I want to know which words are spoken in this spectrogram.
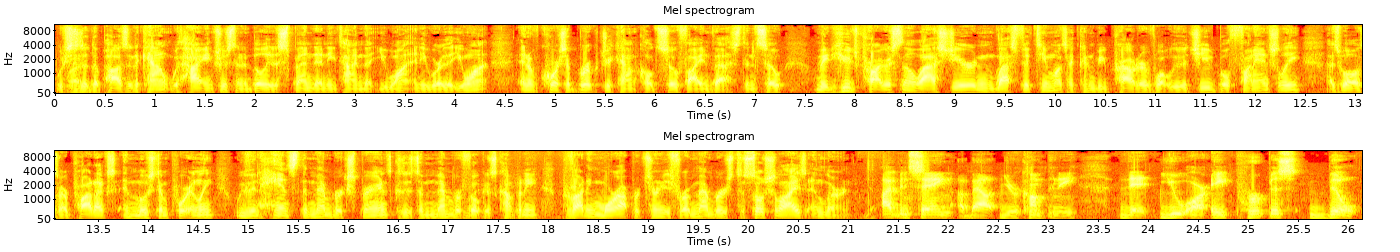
which right. is a deposit account with high interest and ability to spend anytime that you want, anywhere that you want, and of course a brokerage account called SoFi Invest. And so we made huge progress in the last year and last 15 months. I couldn't be prouder of what we've achieved, both financially as well as our products. And most importantly, we've enhanced the member experience because it's a member focused company, providing more opportunities for our members to socialize and learn. I've been saying about your company that you are a purpose built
